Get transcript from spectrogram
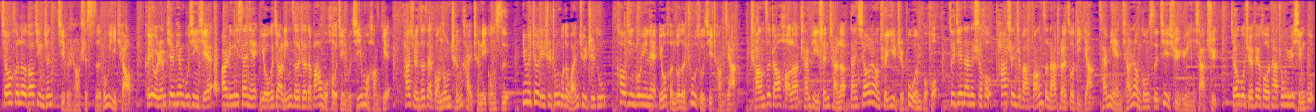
想要和乐高竞争，基本上是死路一条。可有人偏偏不信邪。二零一三年，有个叫林泽哲的八五后进入积木行业，他选择在广东澄海成立公司，因为这里是中国的玩具之都。靠近供应链有很多的注塑机厂家，厂子找好了，产品生产了，但销量却一直不温不火。最艰难的时候，他甚至把房子拿出来做抵押，才勉强让公司继续运营下去。交过学费后，他终于醒悟：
